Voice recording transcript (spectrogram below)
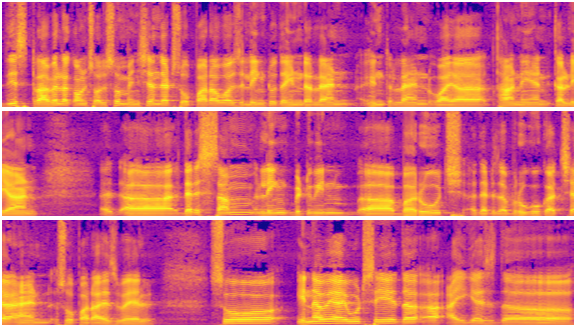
these travel accounts also mention that Sopara was linked to the hinterland, hinterland via Thane and Kalyan uh, there is some link between uh, Bharuch, that is a Bhrigu Kacha, and Sopara as well. So, in a way, I would say the uh, I guess the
